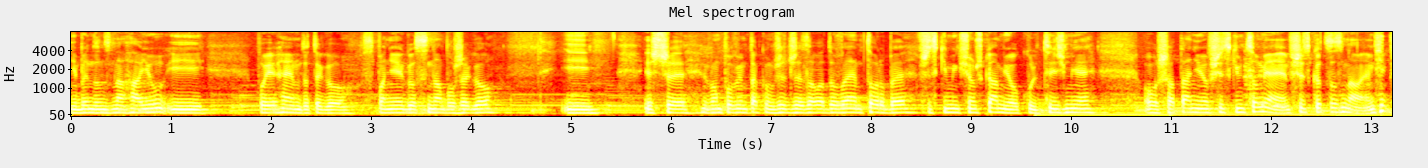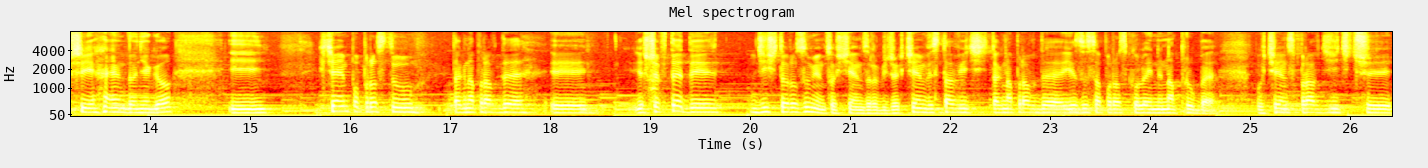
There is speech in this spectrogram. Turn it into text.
nie będąc na haju i pojechałem do tego wspaniałego Syna Bożego. I jeszcze wam powiem taką rzecz, że załadowałem torbę wszystkimi książkami o okultyzmie, o szatanie, o wszystkim, co miałem, wszystko, co znałem. I przyjechałem do niego i chciałem po prostu tak naprawdę y, jeszcze wtedy dziś to rozumiem, co chciałem zrobić, że chciałem wystawić tak naprawdę Jezusa po raz kolejny na próbę, bo chciałem sprawdzić, czy,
